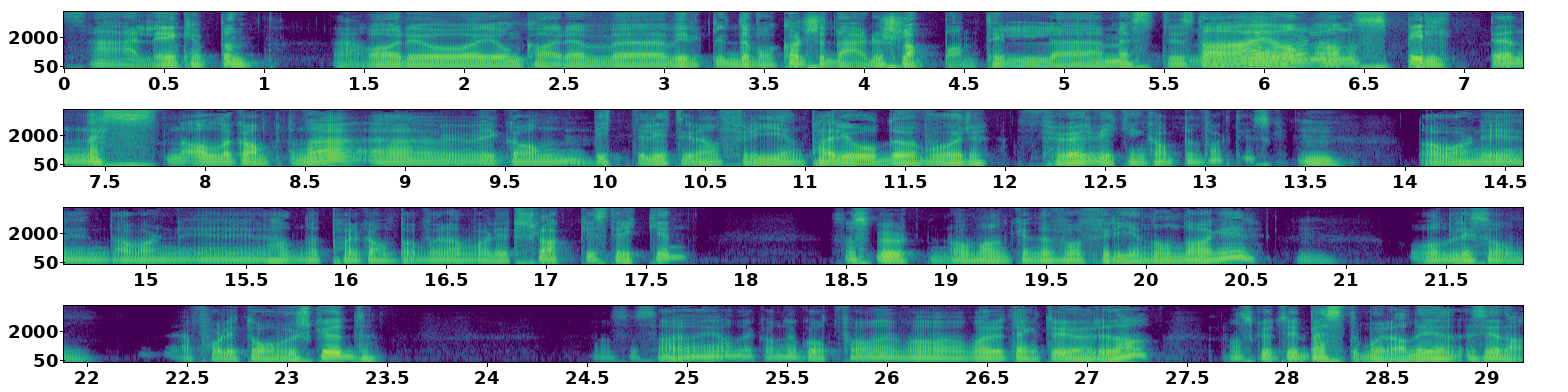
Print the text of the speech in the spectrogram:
Særlig i cupen Ja. var jo Jon Carew eh, virkelig Det var kanskje der du slapp han til eh, mest i starten? Nei, han, han spilte nesten alle kampene. Eh, vi ga han bitte lite grann fri en periode hvor Før Vikingkampen, faktisk. Mm. Da, var han i, da var han i, hadde han et par kamper hvor han var litt slakk i strikken. Så spurte han om han kunne få fri noen dager. Mm. Og liksom jeg får litt overskudd. Og så sa jeg ja, det kan du godt få. Hva, hva har du tenkt å gjøre da? Han skulle til bestemora di, si da.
